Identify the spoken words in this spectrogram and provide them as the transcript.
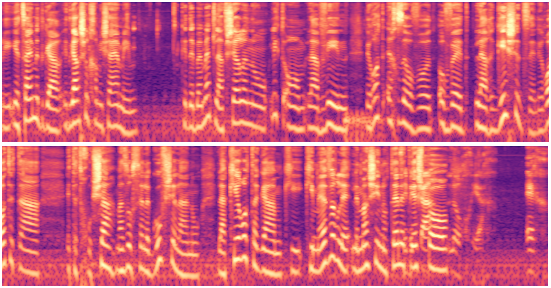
יצאה עם אתגר, אתגר של חמישה ימים, כדי באמת לאפשר לנו לטעום, להבין, לראות איך זה עובד, עובד להרגיש את זה, לראות את, ה, את התחושה, מה זה עושה לגוף שלנו, להכיר אותה גם, כי, כי מעבר ל- למה שהיא נותנת, זה יש בעיקר פה... להוכיח איך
